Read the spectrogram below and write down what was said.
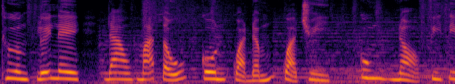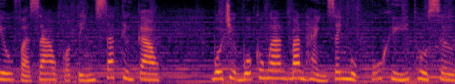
thương, lưỡi lê, đao, mã tấu, côn, quả đấm, quả chùy, cung, nỏ, phi tiêu và dao có tính sát thương cao. Bộ trưởng Bộ Công an ban hành danh mục vũ khí thô sơ.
